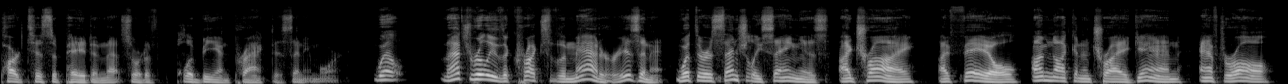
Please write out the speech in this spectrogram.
participate in that sort of plebeian practice anymore. Well, that's really the crux of the matter, isn't it? What they're essentially saying is, I try, I fail, I'm not going to try again. After all,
